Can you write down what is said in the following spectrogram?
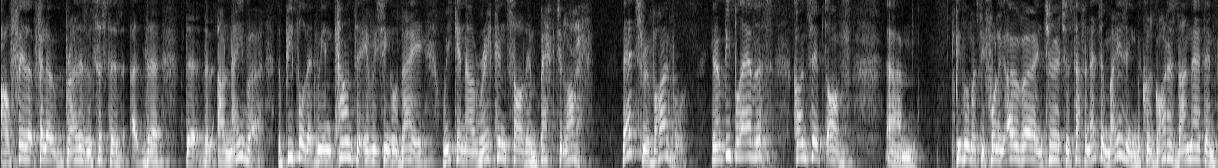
our fellow, fellow brothers and sisters, uh, the, the, the, our neighbor, the people that we encounter every single day, we can now reconcile them back to life. That's revival. You know, people have this concept of um, people must be falling over in church and stuff, and that's amazing because God has done that, and,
